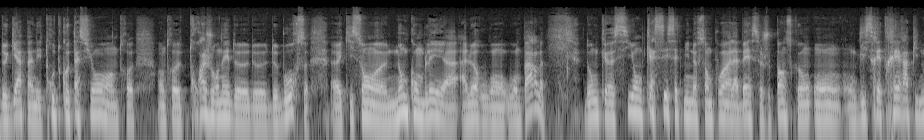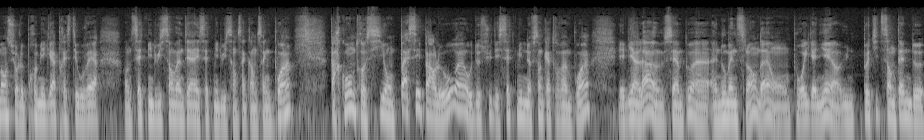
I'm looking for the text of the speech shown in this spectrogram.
de gap, hein, des trous de cotation entre, entre trois journées de, de, de bourse qui sont non comblés à, à l'heure où on, où on parle. Donc, si on cassait 7900 points à la baisse, je pense qu'on on, on glisserait très rapidement sur le premier gap resté ouvert entre 7821 et 7855 points. Par contre, si on passait par le haut, hein, au-dessus des 7980 points, eh bien là, c'est un peu un, no man's land. Hein. On pourrait gagner une petite centaine de,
